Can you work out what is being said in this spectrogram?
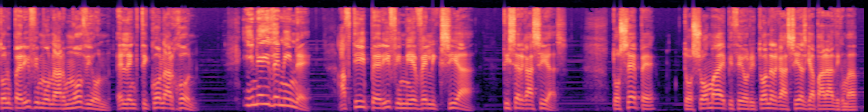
των περίφημων αρμόδιων ελεγκτικών αρχών; Είναι ή δεν είναι αυτή η περίφημη ευελιξία της εργασίας. Το ΣΕΠΕ, το Σώμα Επιθεωρητών Εργασίας για παράδειγμα,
